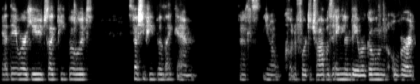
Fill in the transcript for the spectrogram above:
Yeah, they were huge. Like people would, especially people like um, that's you know couldn't afford to travel to England. They were going over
